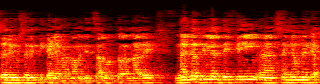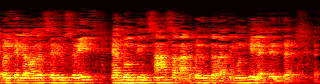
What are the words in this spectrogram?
सरी उसरी तिकडल्या भागामध्ये चालू राहणार आहे. नगर जिल्ह्यात देखील संगमनेरच्या पलीकडल्या भागात सरी उसरी ह्या दोन तीन सहा सात आठ पर्यंत राहतील म्हणून हे लक्षात येतं.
